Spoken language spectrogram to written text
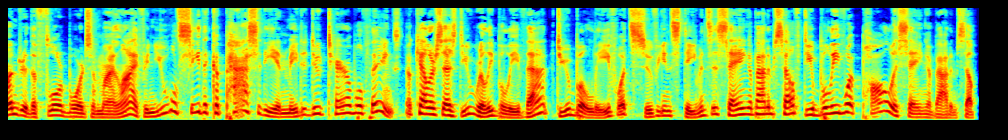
under the floorboards of my life and you will see the capacity in me to do terrible things. Now, Keller says, do you really believe that? Do you believe what Sufjan Stevens is saying about himself? Do you believe what Paul is saying about himself?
